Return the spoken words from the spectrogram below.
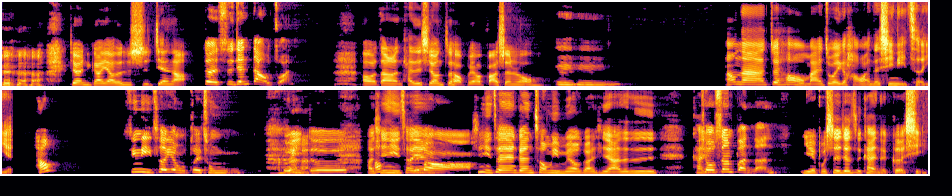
结果你刚刚要的是时间啊。对，时间倒转。哦，当然还是希望最好不要发生喽。嗯哼，然后呢，最后我们来做一个好玩的心理测验好，心理测验我最聪明，可以的。啊。好心理测验，心理测验跟聪明没有关系啊，就是看求生本能。也不是，就是看你的个性。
